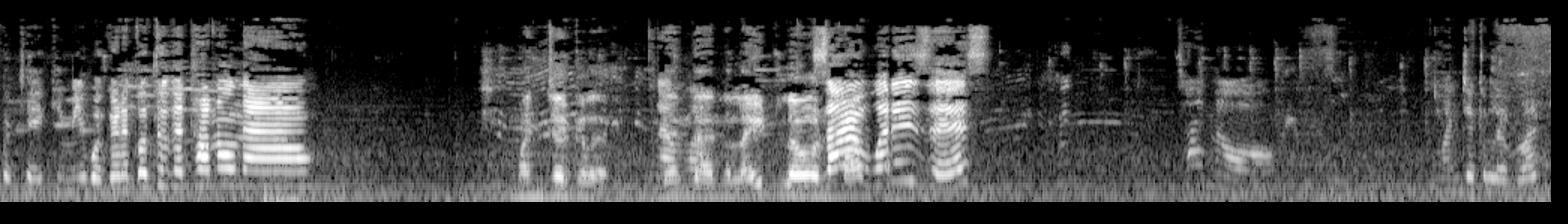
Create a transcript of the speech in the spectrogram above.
for taking me. We're gonna go through the tunnel now. மஞ்சள் கலர் இந்த அந்த லைட்ல ஒரு Zara, what is this? Tunnel. மஞ்சள் கலர் what?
